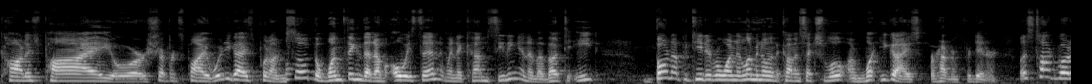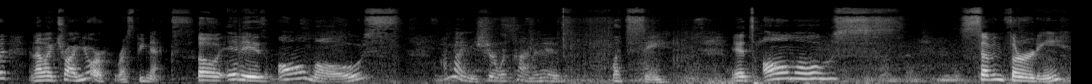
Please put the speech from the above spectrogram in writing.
cottage pie or shepherd's pie? What do you guys put on? Also, the one thing that I've always said when it comes to eating and I'm about to eat, Bon appetit, everyone, and let me know in the comment section below on what you guys are having for dinner. Let's talk about it, and I might try your recipe next. So it is almost, I'm not even sure what time it is. Let's see. It's almost 7.30,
